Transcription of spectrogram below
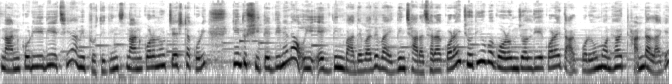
স্নান করিয়ে দিয়েছি। আমি প্রতিদিন স্নান করানোর চেষ্টা করি। কিন্তু শীতের দিনে না ওই একদিন বাদে বাদে বা একদিন ছাড়া ছাড়া করাই, যদিও বা গরম জল দিয়ে করাই, তারপরেও মনে হয় ঠান্ডা লাগে।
